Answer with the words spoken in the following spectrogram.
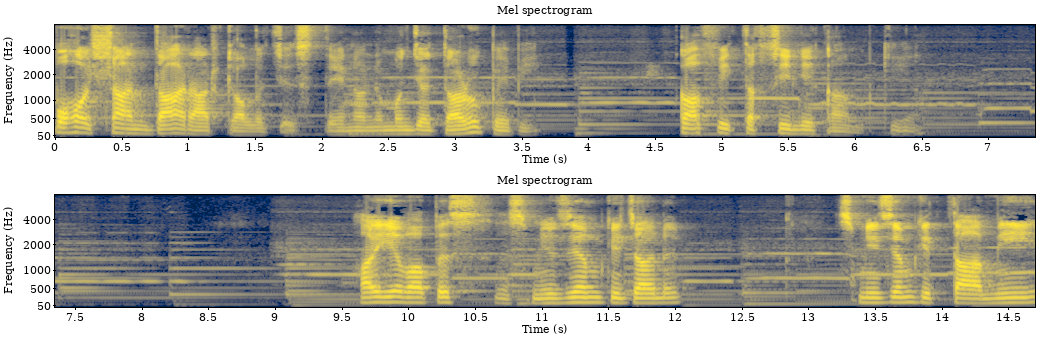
بہت شاندار آرکیولوجسٹ تھے۔ انہوں نے منجر داروں پہ بھی کافی تفصیلی کام کیا۔ آئیے واپس اس میوزیم کی جانب۔ اس میوزیم کی تعمیر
